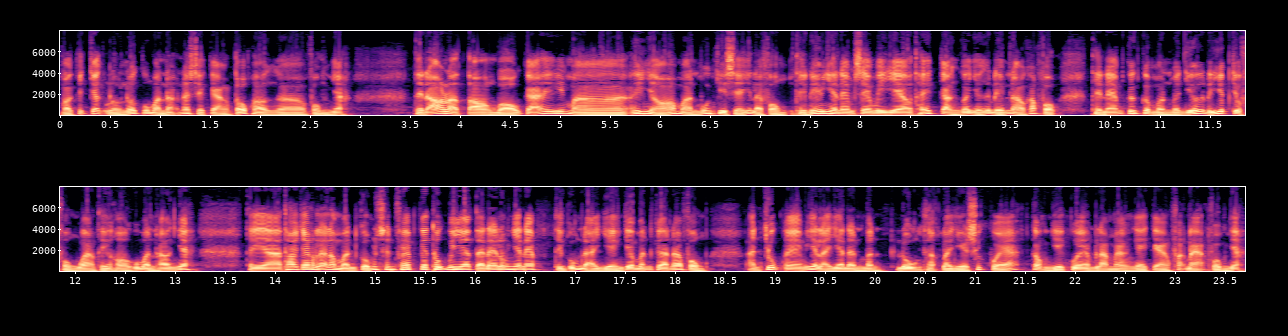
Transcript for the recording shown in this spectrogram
và cái chất lượng nước của mình á, nó sẽ càng tốt hơn à, phùng nha thì đó là toàn bộ cái mà ý nhỏ mà anh muốn chia sẻ với lại phụng. Thì nếu như anh em xem video thấy cần có những cái điểm nào khắc phục thì anh em cứ comment bên dưới để giúp cho phụng hoàn thiện hồ của mình hơn nhé. Thì à, thôi chắc lẽ là mình cũng xin phép kết thúc video tại đây luôn nha anh em. Thì cũng đại diện cho bên kênh đó phụng. Anh chúc em với lại gia đình mình luôn thật là nhiều sức khỏe công việc của em làm ăn ngày càng phát đạt phụng nha.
